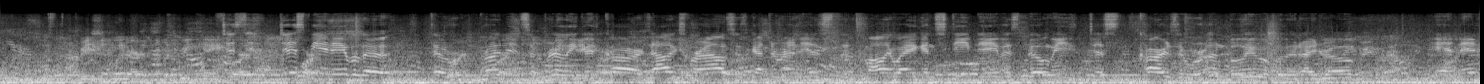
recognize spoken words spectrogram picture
Recent winner, number three, Kane just, Torres. just being able to, to run in some really good cars. Alex Morales has got to run his the Molly Wagon. Steve Davis built me just cars that were unbelievable that I drove. And then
